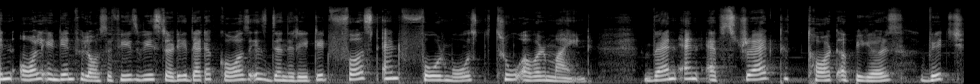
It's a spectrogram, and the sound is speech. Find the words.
in all Indian philosophies we study that a cause is generated first and foremost through our mind when an abstract thought appears which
